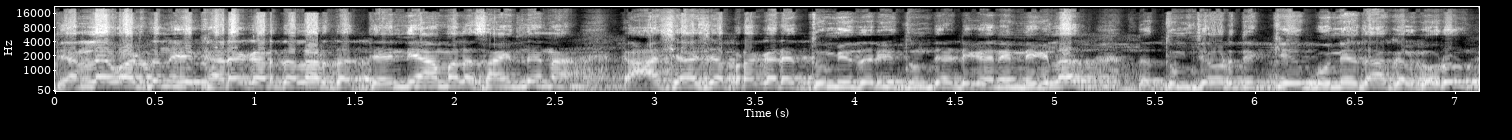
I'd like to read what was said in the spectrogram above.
त्यांना वाटतं ना हे खऱ्या करता लढतात. त्यांनी आम्हाला सांगितलं ना की अशा अशा प्रकारे तुम्ही जर इथून त्या ठिकाणी निघलात तर तुमच्यावरती के गुन्हे दाखल करून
